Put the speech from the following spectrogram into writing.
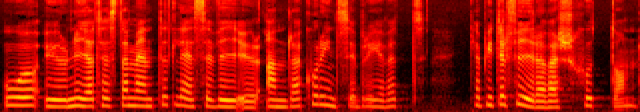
Och ur Nya testamentet läser vi ur Andra Korintierbrevet kapitel 4, vers 17.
